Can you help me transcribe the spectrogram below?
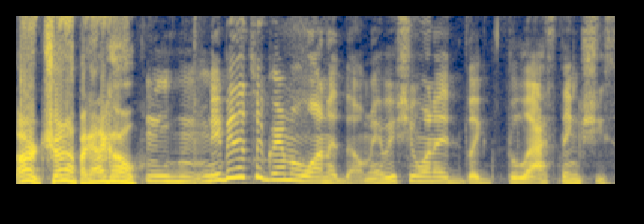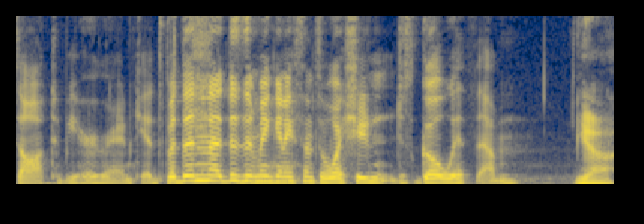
Art, shut up. I gotta go." Mm-hmm. Maybe that's what Grandma wanted though. Maybe she wanted like the last thing she saw to be her grandkids. But then that doesn't make any sense of why she didn't just go with them. Yeah,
